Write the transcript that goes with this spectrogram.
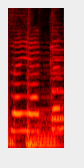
穏やか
